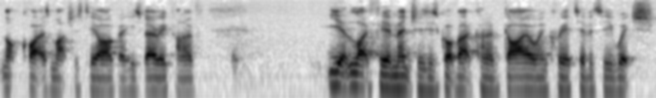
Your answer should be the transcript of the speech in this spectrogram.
not quite as much as Thiago. He's very kind of yeah, like Theo mentions, he's got that kind of guile and creativity, which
